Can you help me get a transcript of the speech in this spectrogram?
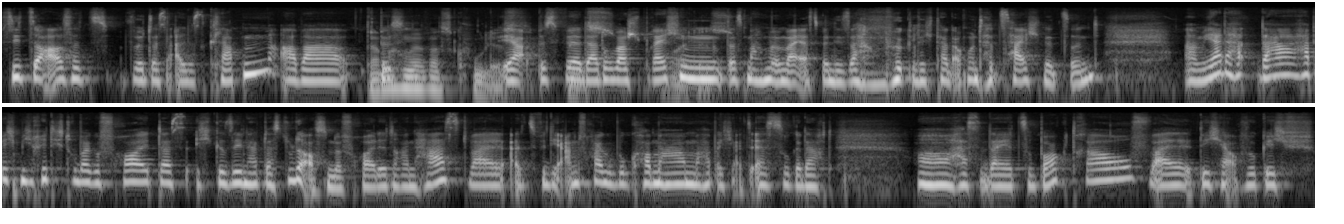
sieht so aus, als würde das alles klappen, aber Da bis, machen wir was Cooles. ja, bis wir darüber sprechen, das machen wir immer erst, wenn die Sachen wirklich dann auch unterzeichnet sind. Ähm, ja, da, da habe ich mich richtig drüber gefreut, dass ich gesehen habe, dass du da auch so eine Freude dran hast, weil als wir die Anfrage bekommen haben, habe ich als erstes so gedacht, oh, hast du da jetzt so Bock drauf? Weil dich ja auch wirklich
